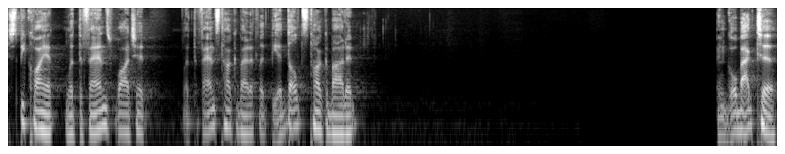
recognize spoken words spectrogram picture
Just be quiet. Let the fans watch it. Let the fans talk about it. Let the adults talk about it. And go back to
